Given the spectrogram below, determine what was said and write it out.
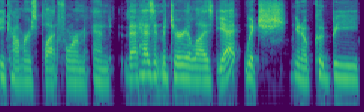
e-commerce platform and that hasn't materialized yet which you know could be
